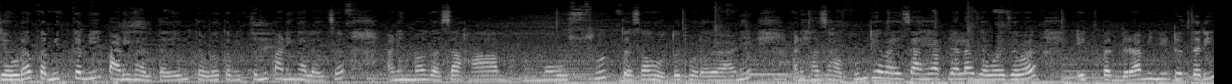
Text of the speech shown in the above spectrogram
जेवढं कमीत कमी पाणी घालता येईल तेवढं कमीत कमी पाणी घालायचं. आणि मग असा हा मौसूत तसा होतो थोड्या वेळाने. आणि हा झाकून ठेवायचा आहे आपल्याला जवळजवळ एक पंधरा मिनिटं तरी.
